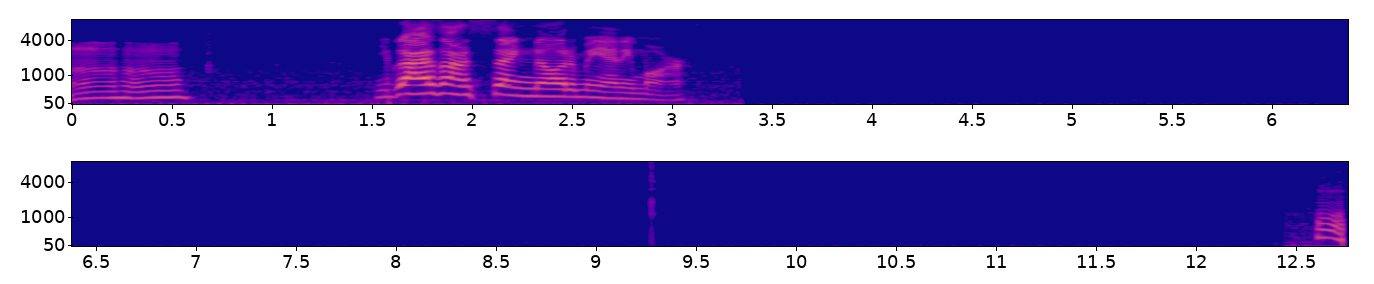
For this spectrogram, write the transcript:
Mm-hmm. You guys aren't saying no to me anymore. Hmm.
